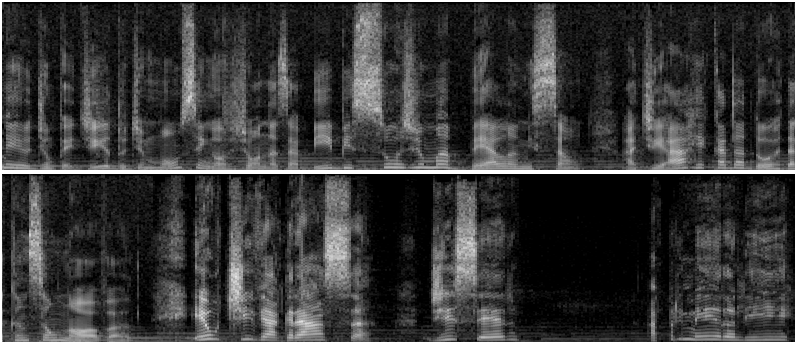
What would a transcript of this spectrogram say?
meio de um pedido de Monsenhor Jonas Abib, surge uma bela missão, a de arrecadador da Canção Nova. Eu tive a graça de ser a primeira ali,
